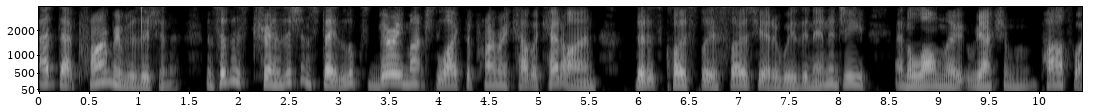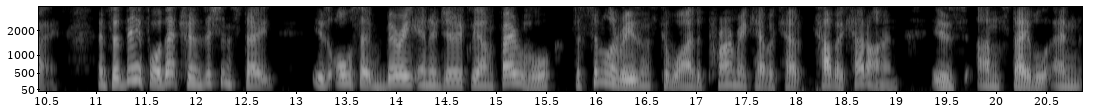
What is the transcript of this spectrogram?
at that primary position. And so this transition state looks very much like the primary carbocation that it's closely associated with in energy and along the reaction pathway. And so therefore that transition state is also very energetically unfavorable for similar reasons to why the primary carbocation is unstable and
